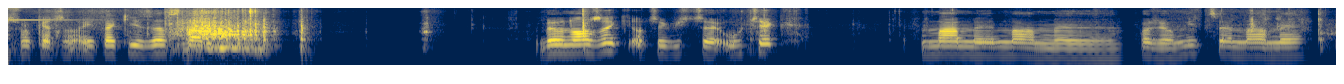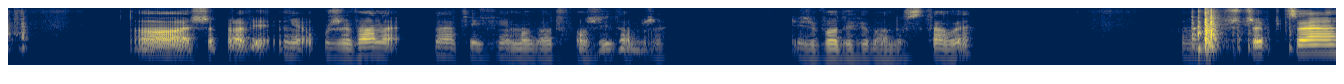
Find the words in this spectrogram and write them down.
szukać. No i taki zestaw. Był nożyk, oczywiście uciekł. Mamy, mamy poziomnicę, mamy o, jeszcze prawie nieużywane. Nawet ich nie mogę otworzyć dobrze. Gdzieś wody chyba dostały. Szczypce,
